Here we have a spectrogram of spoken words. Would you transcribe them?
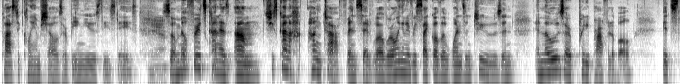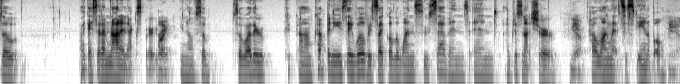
plastic clamshells are being used these days. Yeah. So Milford's kind of um, she's kind of hung tough and said, well, we're only going to recycle the ones and twos, and and those are pretty profitable. It's the like I said, I'm not an expert, Right. You know, so so other um, companies they will recycle the ones through sevens, and I'm just not sure Yeah. how long that's sustainable. Yeah.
